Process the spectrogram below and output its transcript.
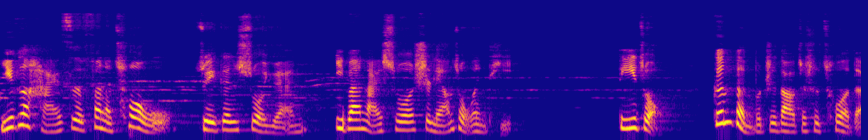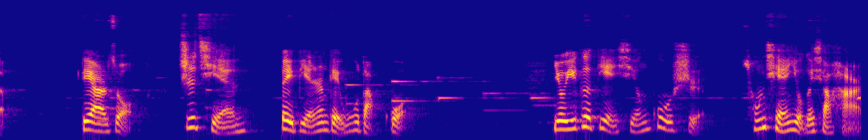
一个孩子犯了错误，追根溯源，一般来说是两种问题。第一种。根本不知道这是错的。第二种，之前被别人给误导过。有一个典型故事：从前有个小孩，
